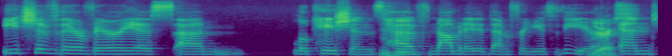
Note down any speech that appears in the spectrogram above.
each of their various um, locations Mhm. have nominated them for Youth of the Year. Yes. And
